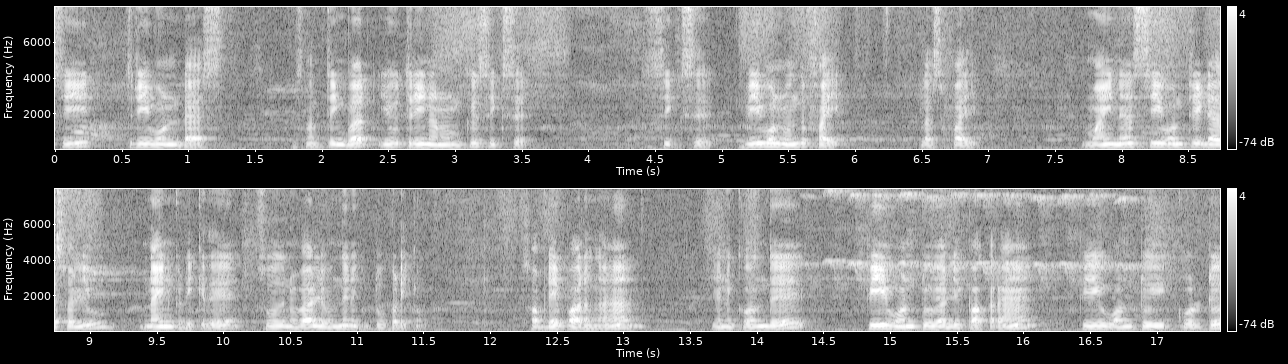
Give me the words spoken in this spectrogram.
c three one dash is nothing but u three நமக்கு சிக்ஸு சிக்ஸு வி ஒன் வந்து five plus five minus c one three dash value nine கிடைக்குது. ஸோ இதன் வேல்யூ வந்து எனக்கு டூ கிடைக்கும். ஸோ அப்படியே பாருங்கள் எனக்கு வந்து பி ஒன் டூ வேல்யூ பார்க்குறேன் p one two equal to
